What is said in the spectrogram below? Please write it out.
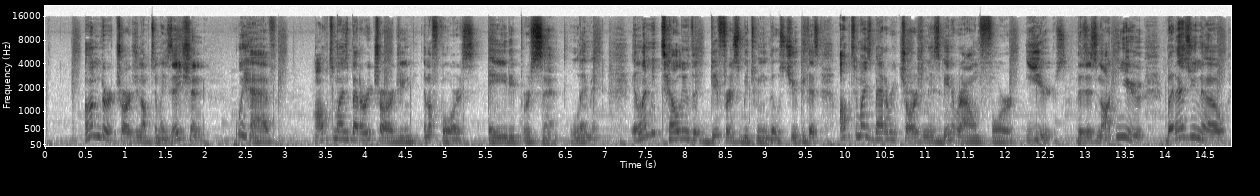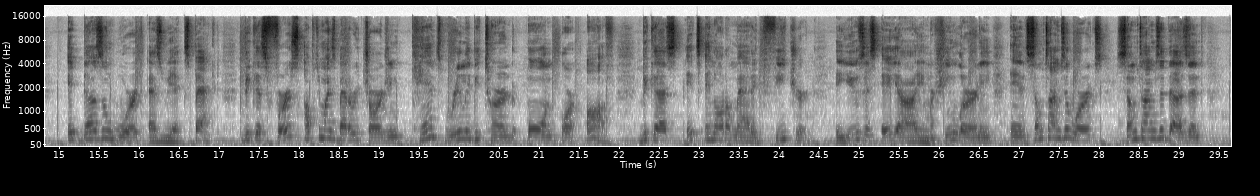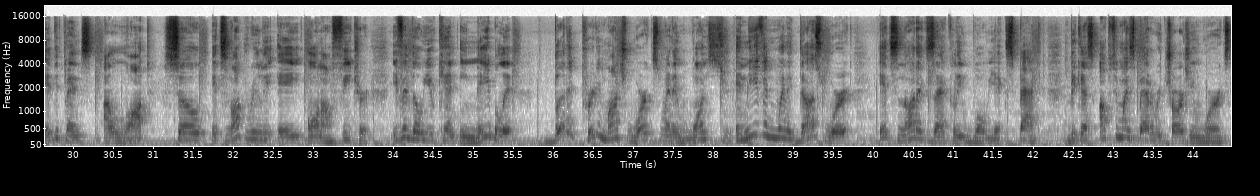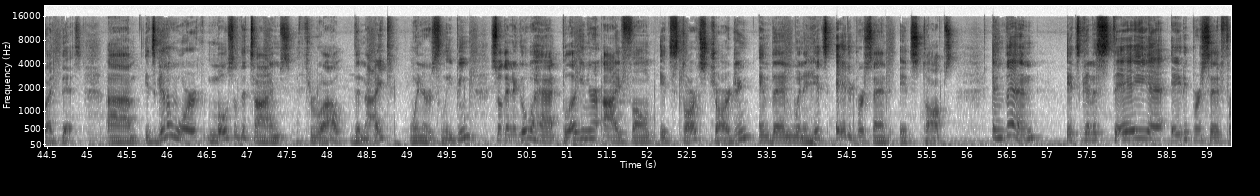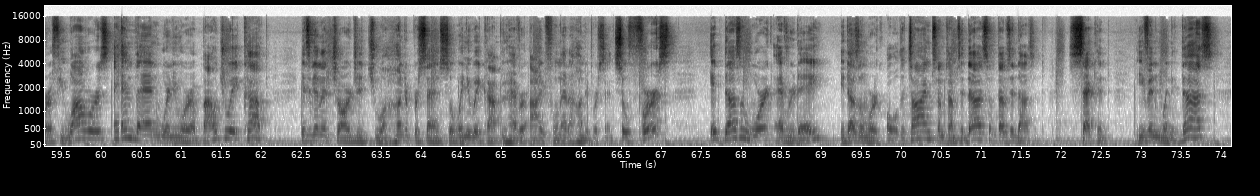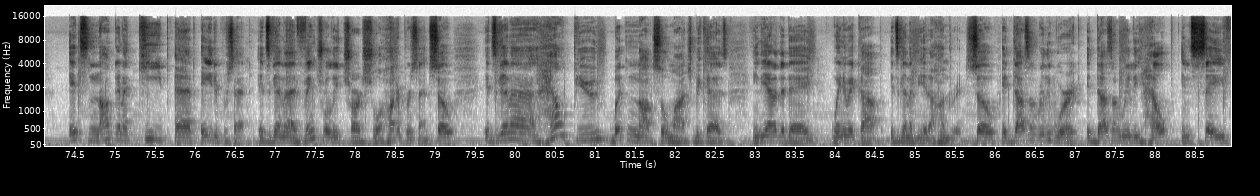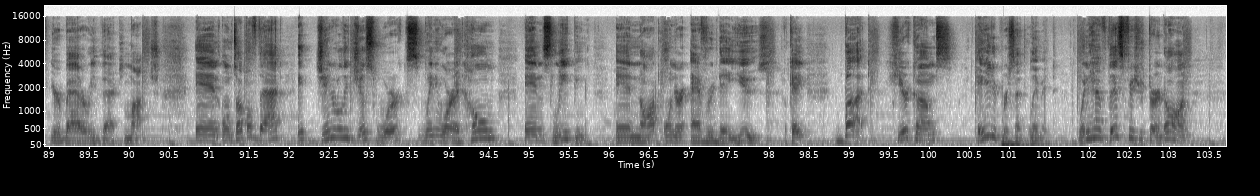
under charging optimization, we have optimized battery charging, and of course, 80% limit. And let me tell you the difference between those two because optimized battery charging has been around for years. This is not new, but as you know, it doesn't work as we expect because first optimized battery charging can't really be turned on or off because it's an automatic feature. It uses AI and machine learning and sometimes it works, sometimes it doesn't. It depends a lot so it's not really a on-off feature even though you can enable it but it pretty much works when it wants to. And even when it does work it's not exactly what we expect because optimized battery charging works like this. Um, it's gonna work most of the times throughout the night when you're sleeping. So then you go ahead, plug in your iPhone, it starts charging, and then when it hits 80%, it stops. And then it's gonna stay at 80% for a few hours and then when you are about to wake up it's gonna charge it to 100% so when you wake up you have your iPhone at 100% so first it doesn't work every day it doesn't work all the time sometimes it does sometimes it doesn't second even when it does it's not gonna keep at 80%. It's gonna eventually charge to 100%. So it's gonna help you, but not so much because in the end of the day, when you wake up, it's gonna be at 100. So it doesn't really work. It doesn't really help and save your battery that much. And on top of that, it generally just works when you are at home and sleeping and not on your everyday use, okay? But here comes 80% limit. When you have this feature turned on,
